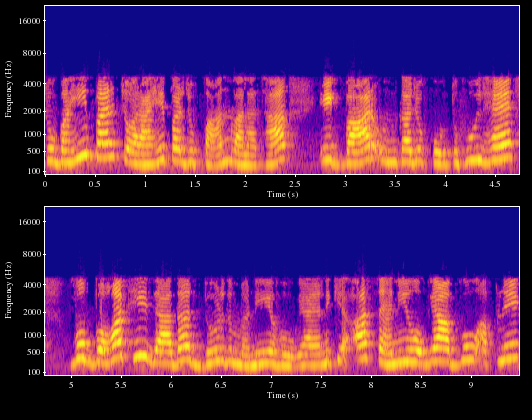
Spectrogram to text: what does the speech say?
तो वहीं पर चौराहे पर जो पान वाला था, एक बार उनका जो कोतूहल है, वो बहुत ही ज़्यादा दुर्द मनीय हो गया, यानी कि असहनीय हो गया। अब वो अपने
